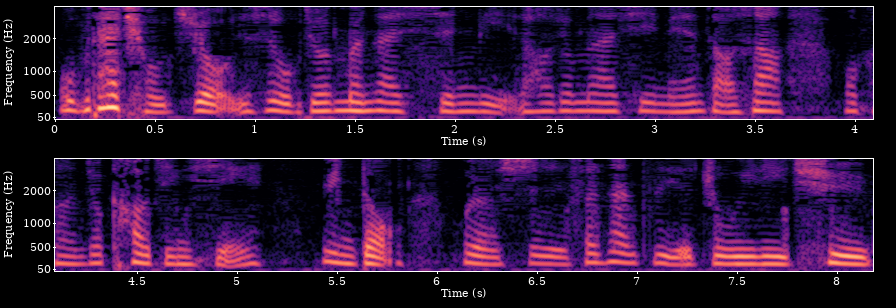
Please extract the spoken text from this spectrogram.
我不太求救，就是我就闷在心里，然后就闷在心里，每天早上我可能就靠进行运动，或者是分散自己的注意力去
